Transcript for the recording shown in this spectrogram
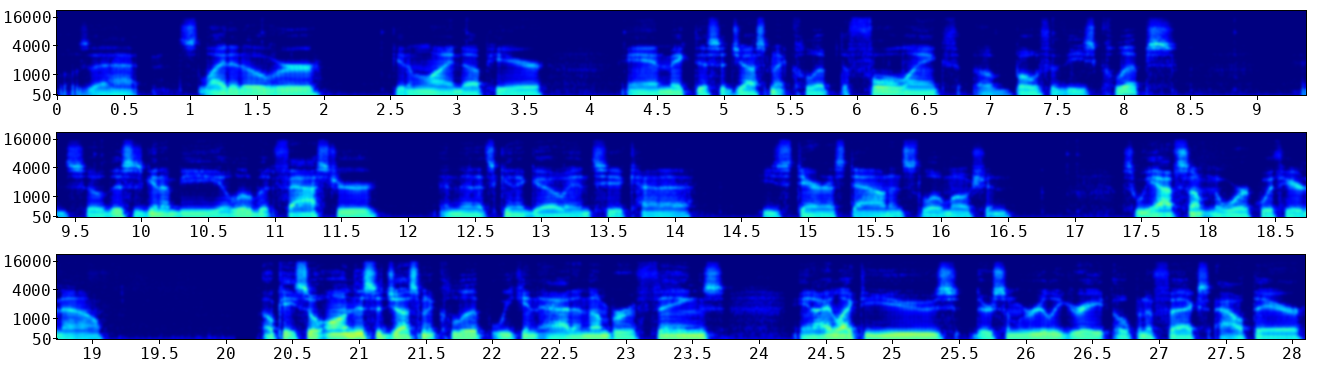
Close that. Slide it over get them lined up here and make this adjustment clip the full length of both of these clips. And so this is going to be a little bit faster and then it's going to go into kind of he's staring us down in slow motion. So we have something to work with here now. Okay so on this adjustment clip we can add a number of things and I like to use there's some really great OpenFX out there.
